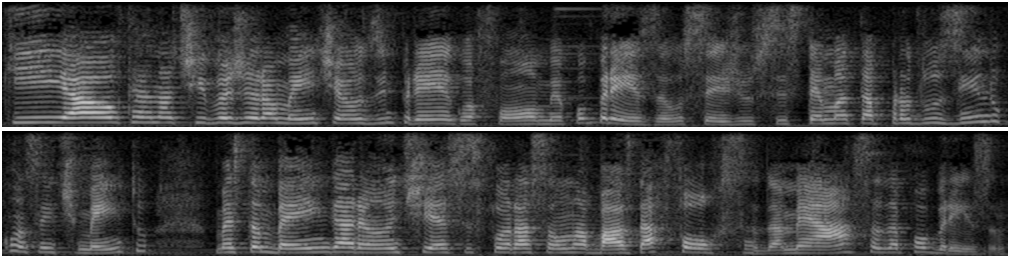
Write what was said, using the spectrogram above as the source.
que a alternativa geralmente é o desemprego, a fome, a pobreza, ou seja, o sistema está produzindo consentimento, mas também garante essa exploração na base da força, da ameaça da pobreza.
